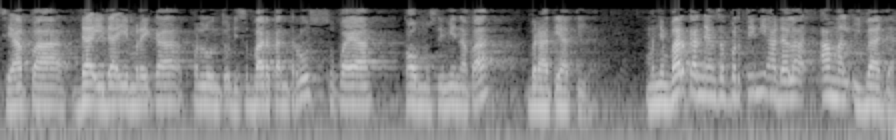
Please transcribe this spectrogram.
siapa dai-dai mereka perlu untuk disebarkan terus supaya kaum muslimin apa? berhati-hati. Menyebarkan yang seperti ini adalah amal ibadah.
